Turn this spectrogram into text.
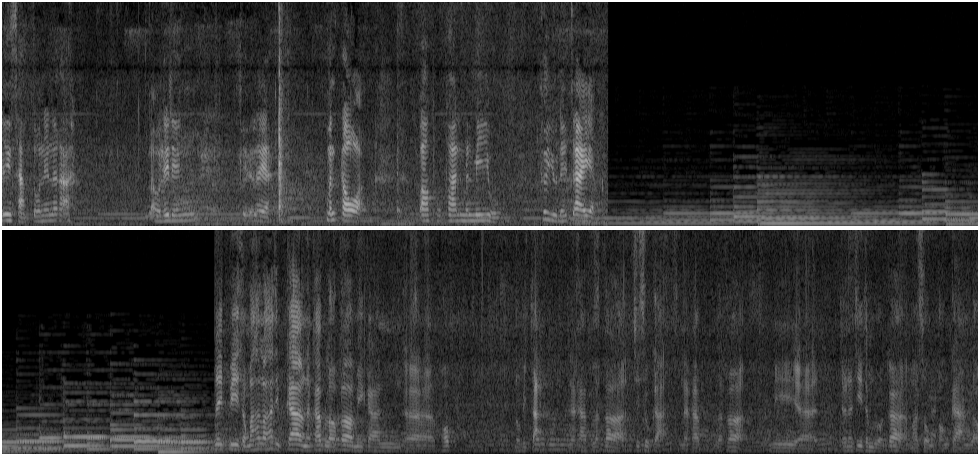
ลิงสามตัวนี้นะคะ เราได้เลี้ยงคืออะไรอะ มันต่ออะความผูกพันมันมีอยู่ คืออยู่ในใจอะในปี 2559 นะครับ เราก็มีการพบ นบิตะนะครับ แล้วก็ชิซุกะนะครับ แล้วก็มีเจ้าหน้าที่ตำรวจก็มาส่งของกลางเรา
